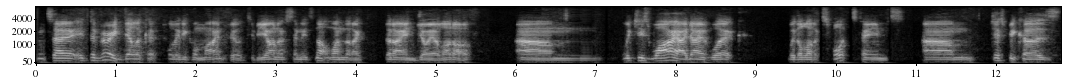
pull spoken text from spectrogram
And so it's a very delicate political minefield, to be honest, and it's not one that I that I enjoy a lot of. Um, which is why I don't work with a lot of sports teams, um, just because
